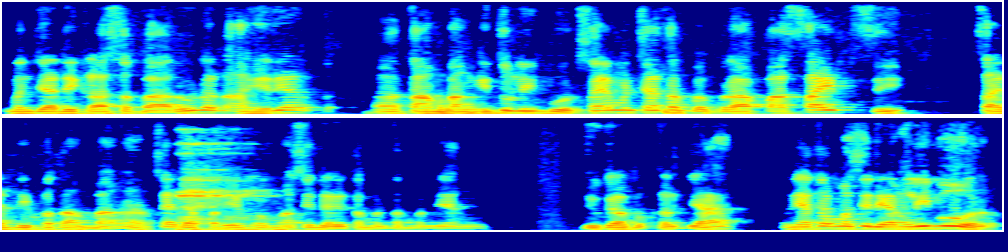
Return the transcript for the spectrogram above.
menjadi klaster baru dan akhirnya eh, tambang itu libur. Saya mencatat beberapa site sih, site di pertambangan. Saya dapat informasi dari teman-teman yang juga bekerja, ternyata masih ada yang libur.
